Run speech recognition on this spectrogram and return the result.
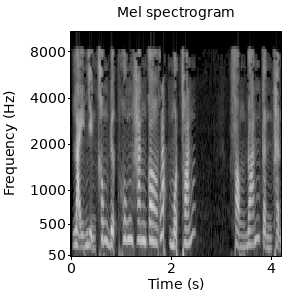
lại nhìn không được hung hăng co quắp một thoáng. phòng đoán cẩn thận,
